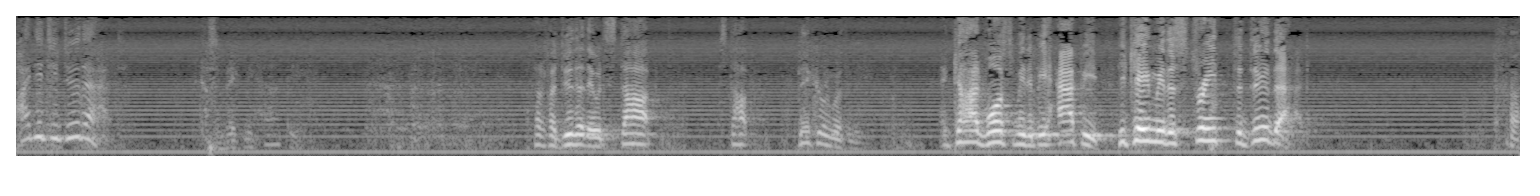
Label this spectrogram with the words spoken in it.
Why did you do that? Because it made me happy. If I do that, they would stop, stop bickering with me. And God wants me to be happy. He gave me the strength to do that.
